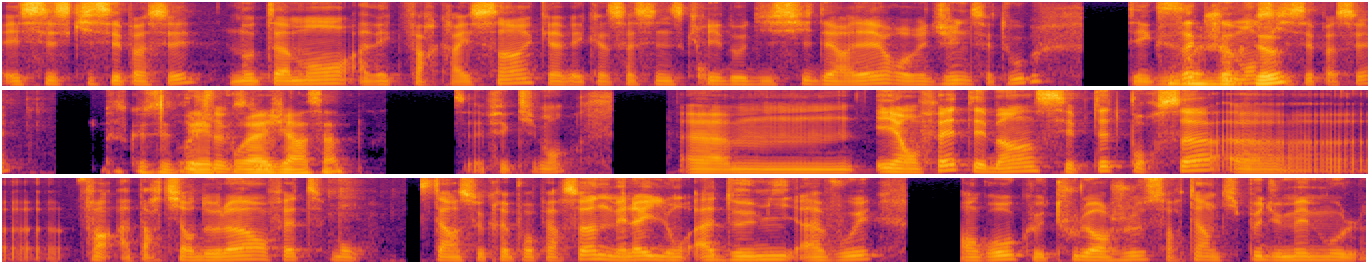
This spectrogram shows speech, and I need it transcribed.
Et c'est ce qui s'est passé, notamment avec Far Cry 5, avec Assassin's Creed Odyssey derrière, Origins et tout. C'est exactement ce 2. qui s'est passé. Parce que c'était pour 2. réagir à ça. Effectivement. Et en fait, eh ben, c'est peut-être pour ça. Enfin, à partir de là, en fait, bon, c'était un secret pour personne, mais là, ils l'ont à demi avoué. En gros, que tous leurs jeux sortaient un petit peu du même moule.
